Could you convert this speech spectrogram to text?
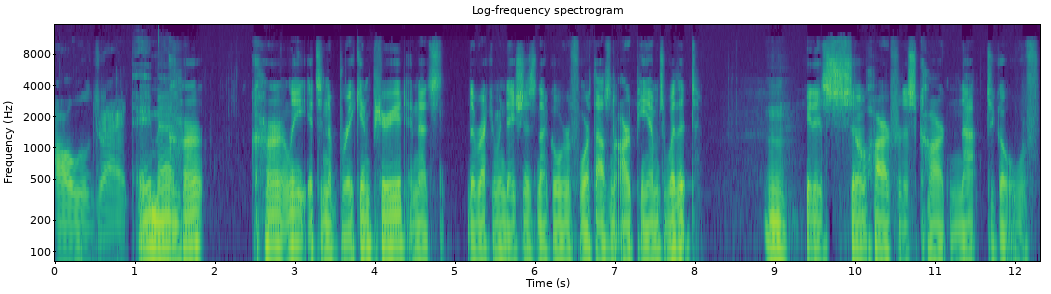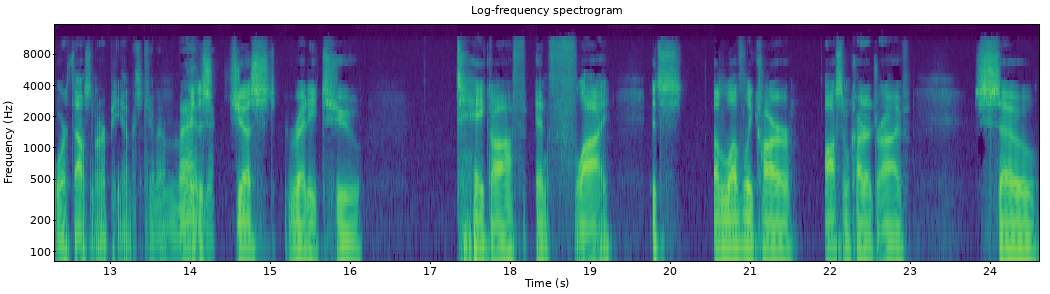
All-wheel drive. Amen. Current, currently, it's in a break in period, and that's the recommendation is not go over 4,000 RPMs with it. It is so hard for this car not to go over 4,000 RPMs. I can imagine. It is just ready to take off and fly. It's a lovely car, awesome car to drive. So,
